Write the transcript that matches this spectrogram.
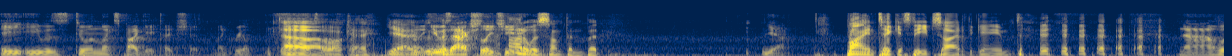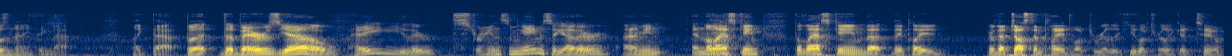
He, he was doing like Spygate type shit, like real. oh, okay. Yeah, Like, he was I- actually I cheating. thought it was something, but Yeah. buying tickets to each side of the game. Nah, it wasn't anything that like that. But the Bears, yeah, hey, they're stringing some games together. I mean, and the Yeah. last game, the last game that they played or that Justin played looked really he looked really good too.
